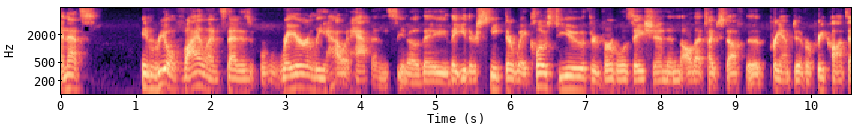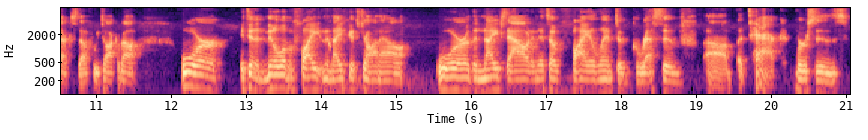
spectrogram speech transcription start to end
And that's in real violence, that is rarely how it happens. You know, they they either sneak their way close to you through verbalization and all that type of stuff, the preemptive or pre-contact stuff we talk about, or it's in the middle of a fight and the knife gets drawn out, or the knife's out and it's a violent, aggressive um, attack versus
